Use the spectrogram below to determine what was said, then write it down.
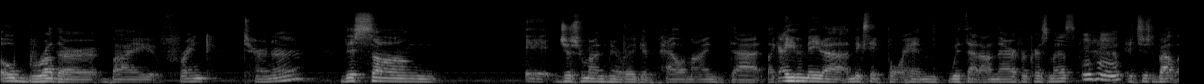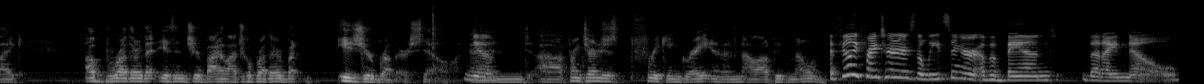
"Oh Brother" by Frank Turner. This song, it just reminds me of a really good pal of mine that like I even made a, a mixtape for him with that on there for Christmas. Mhm. It's just about like a brother that isn't your biological brother, but is your brother still. Yeah. And uh, Frank Turner's just freaking great, and not a lot of people know him. i feel like frank turner is the lead singer of a band that i know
